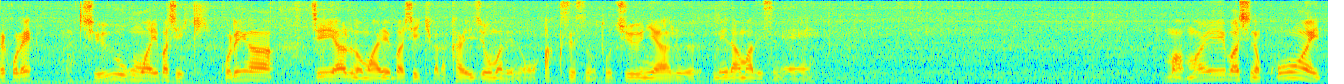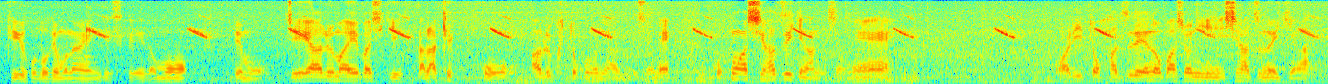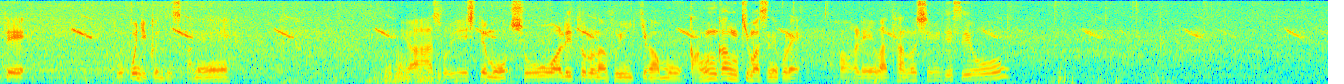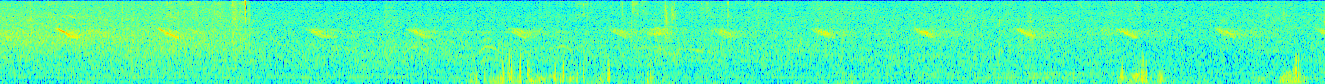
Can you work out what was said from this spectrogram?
れこれ中央前橋駅。これが JR の前橋駅から会場までのアクセスの途中にある目玉ですね。まあ前橋の郊外っていうほどでもないんですけれどもでも JR 前橋駅から結構歩くところにあるんですよね。ここが始発駅なんですよね。割と外れの場所に始発の駅があってどこに行くんですかね。いやそれにしても昭和レトロな雰囲気がもうガンガンきますねこれ。これは楽しみですよ。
